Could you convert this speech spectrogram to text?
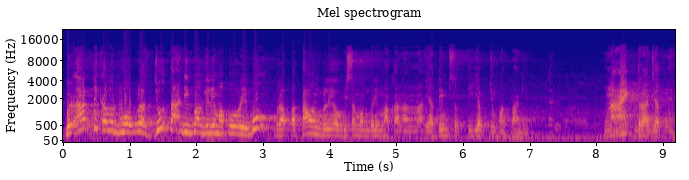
Berarti kalau 12 juta dibagi 50 ribu berapa tahun beliau bisa memberi makan anak yatim setiap Jumat pagi? Naik derajatnya.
